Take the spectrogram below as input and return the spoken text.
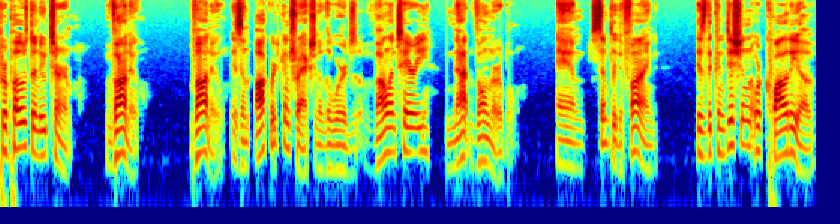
proposed a new term, Vonu. Vonu is an awkward contraction of the words voluntary, not vulnerable, and, simply defined, is the condition or quality of,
